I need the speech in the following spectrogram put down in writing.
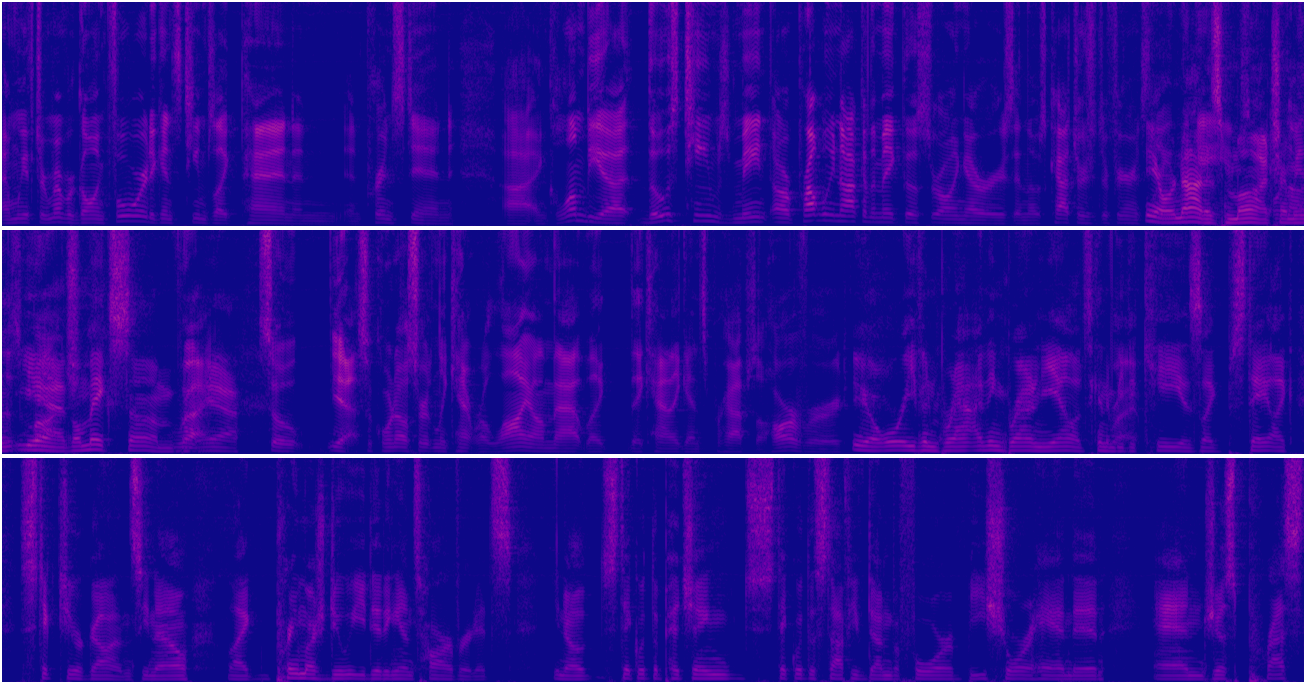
And we have to remember going forward against teams like Penn and, and Princeton uh, and Columbia, those teams may, are probably not going to make those throwing errors and those catcher's interference. Yeah, or not as much. I mean, yeah, much. they'll make some. Right. Yeah. So yeah, so Cornell certainly can't rely on that like they can against perhaps a Harvard. you know, or even Brown. I think Brown and Yale. It's going to be the key. Is like stay like stick to your guns. You know, like pretty much do what you did against Harvard. It's you know stick with the pitching, stick with the stuff you've done before. Be sure-handed. and just press.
